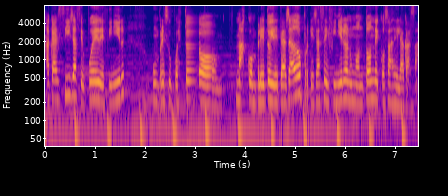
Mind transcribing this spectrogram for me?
acá sí ya se puede definir un presupuesto más completo y detallado porque ya se definieron un montón de cosas de la casa.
